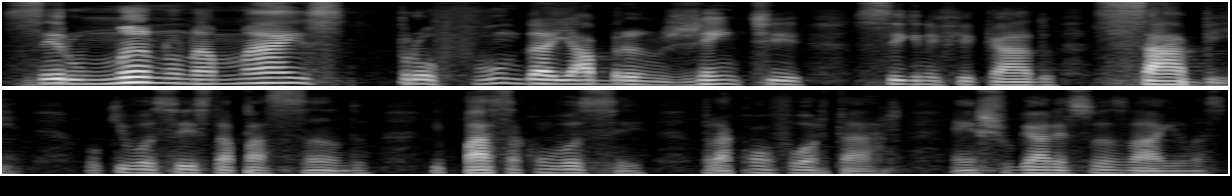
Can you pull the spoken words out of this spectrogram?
ser humano na mais profunda e abrangente significado, sabe o que você está passando e passa com você para confortar, enxugar as suas lágrimas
